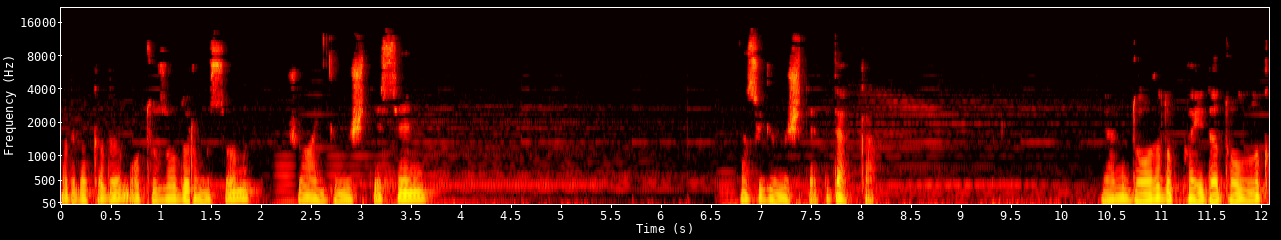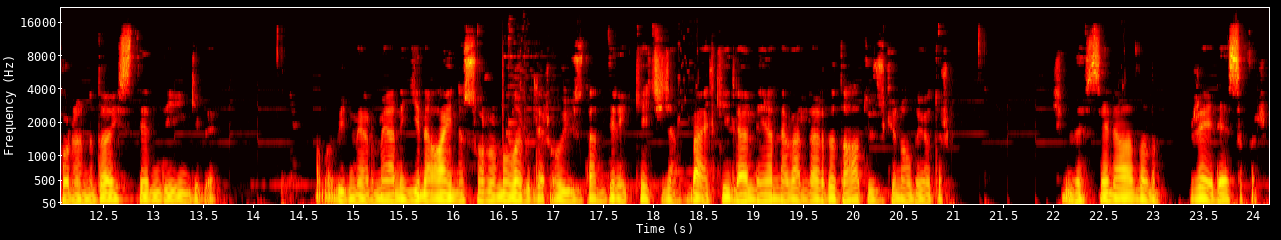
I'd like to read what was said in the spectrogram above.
Hadi bakalım 30 olur musun? Şu an gümüştesin. Nasıl gümüşte? Bir dakika. Yani doğruluk payı da doluluk oranı da istendiğin gibi. Ama bilmiyorum yani yine aynı sorun olabilir. O yüzden direkt geçeceğim. Belki ilerleyen levellerde daha düzgün oluyordur. Şimdi seni alalım. RL 0.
